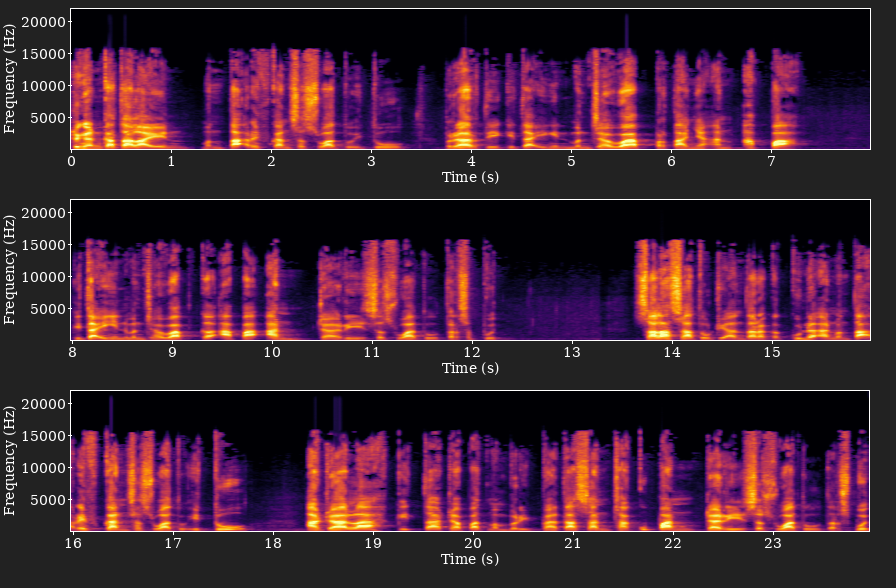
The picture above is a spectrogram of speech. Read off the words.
Dengan kata lain, mentakrifkan sesuatu itu berarti kita ingin menjawab pertanyaan apa. Kita ingin menjawab keapaan dari sesuatu tersebut. Salah satu di antara kegunaan mentakrifkan sesuatu itu adalah kita dapat memberi batasan cakupan dari sesuatu tersebut.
